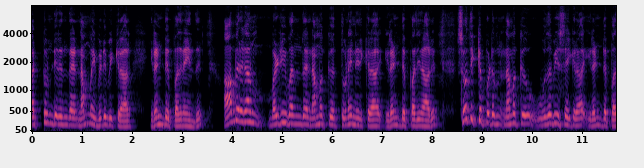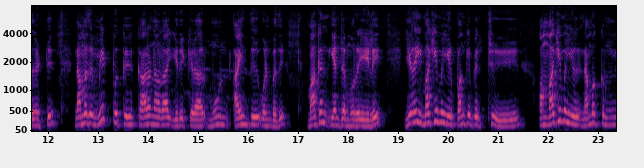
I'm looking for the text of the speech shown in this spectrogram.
கட்டுண்டிருந்த நம்மை விடுவிக்கிறார். இரண்டு பதினைந்து. ஆபிரகாம் வழி வந்த நமக்கு துணை நிற்கிறார். இரண்டு பதினாறு. சோதிக்கப்படும் நமக்கு உதவி செய்கிறார். இரண்டு பதினெட்டு. நமது மீட்புக்கு காரணராய் இருக்கிறார். மூன் ஐந்து ஒன்பது. மகன் என்ற முறையிலே இறை மகிமையில் பங்கு பெற்று அம்மகிமையில் நமக்கும்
